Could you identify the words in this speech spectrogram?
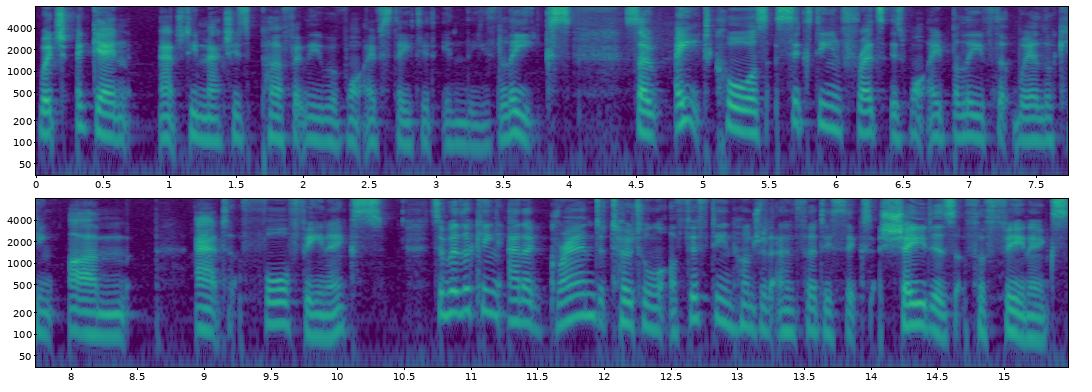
which again actually matches perfectly with what I've stated in these leaks. So 8 cores, 16 threads is what I believe that we're looking um, at for Phoenix. So we're looking at a grand total of 1536 shaders for Phoenix,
